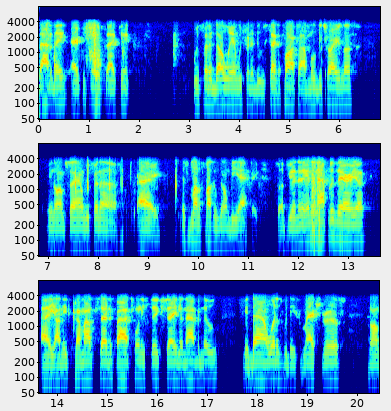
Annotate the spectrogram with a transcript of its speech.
Saturday, April twenty second. We finna go in. We finna do the second part to our movie trailer. You know what I'm saying? We finna hey, this motherfucker's gonna be epic. So if you're in the Indianapolis area, hey, y'all need to come out to 7526 Shadeland Avenue. Get down with us. We need some extras. You know what I'm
